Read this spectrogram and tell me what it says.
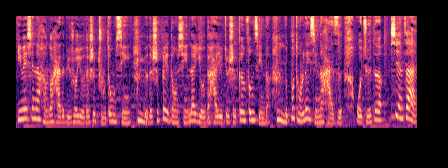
因为现在很多孩子，比如说有的是主动型，有的是被动型，那有的还有就是跟风型的，有不同类型的孩子。我觉得现在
